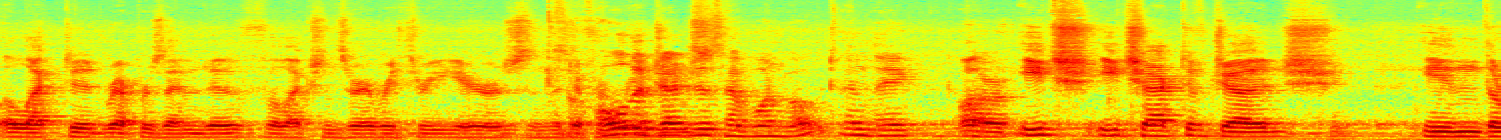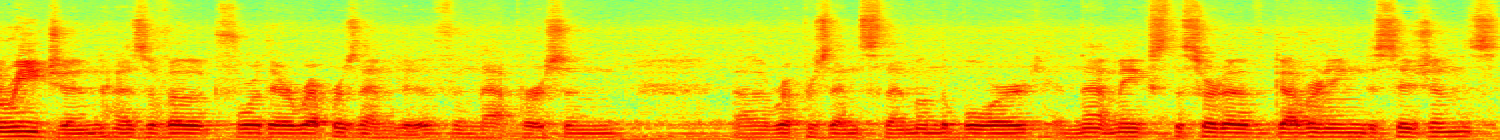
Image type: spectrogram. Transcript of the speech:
elected representative. Elections are every three years in the So different. all the judges have one vote, and they are each each active judge in the region has a vote for their representative, and that person uh, represents them on the board, and that makes the sort of governing decisions.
